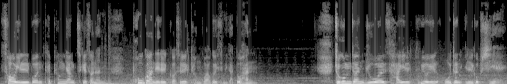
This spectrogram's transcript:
서일본 태평양 측에서는 폭우가 내릴 것을 경고하고 있습니다. 또한 조금 전 6월 4일 토요일 오전 7시에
